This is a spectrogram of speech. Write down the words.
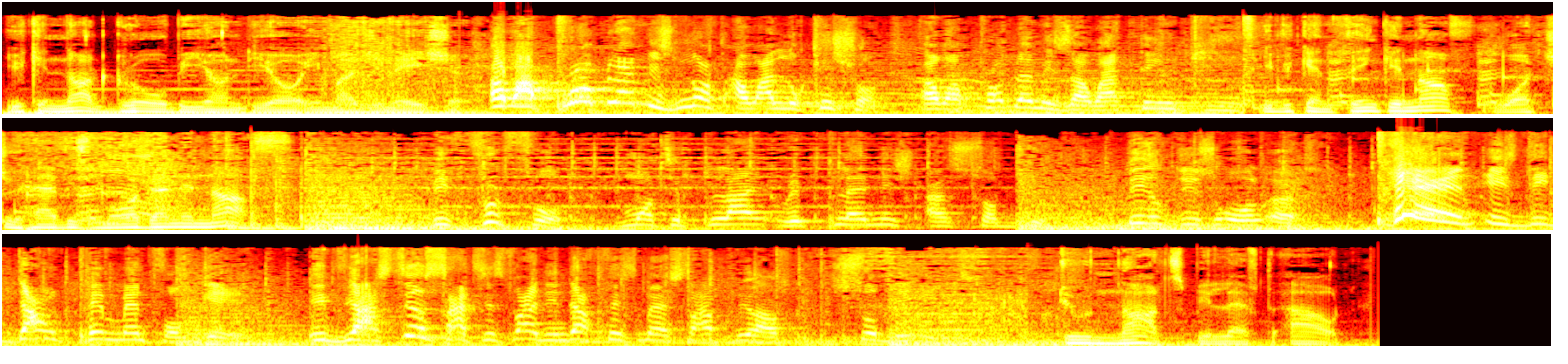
you cannot grow beyond your imagination. Our problem is not our location, our problem is our thinking. If you can think enough, what you have is more than enough. Be fruitful, multiply, replenish, and subdue. Build this whole earth. Pain is the down payment for gain. If you are still satisfied in that face start your house, so be it. Do not be left out.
